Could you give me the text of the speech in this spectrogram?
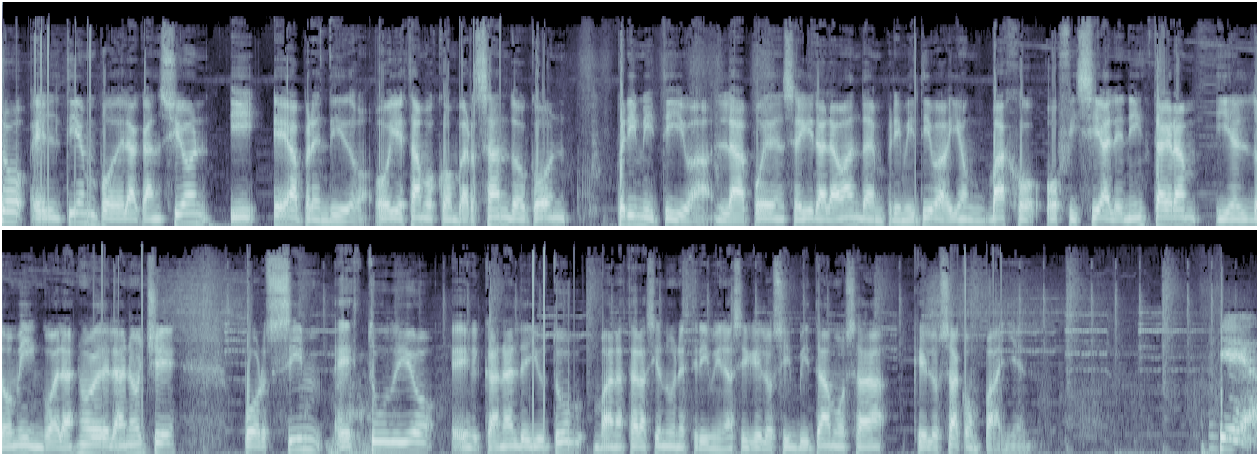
Pasó el tiempo de la canción y he aprendido. Hoy estamos conversando con Primitiva. La pueden seguir a la banda en primitiva-oficial en Instagram y el domingo a las 9 de la noche por Sim Studio, el canal de YouTube, van a estar haciendo un streaming. Así que los invitamos a que los acompañen. Yeah.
